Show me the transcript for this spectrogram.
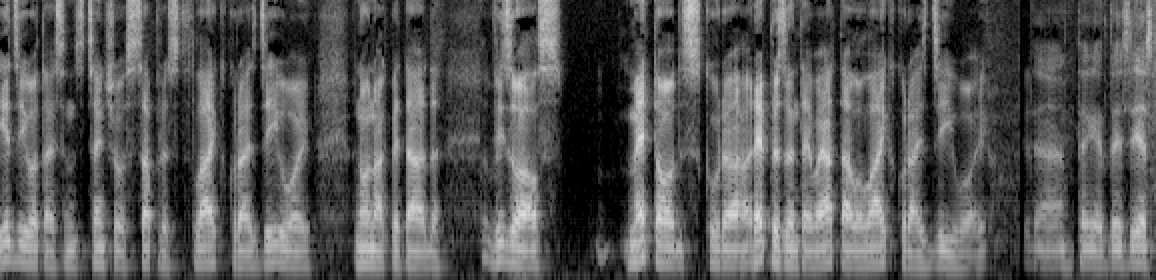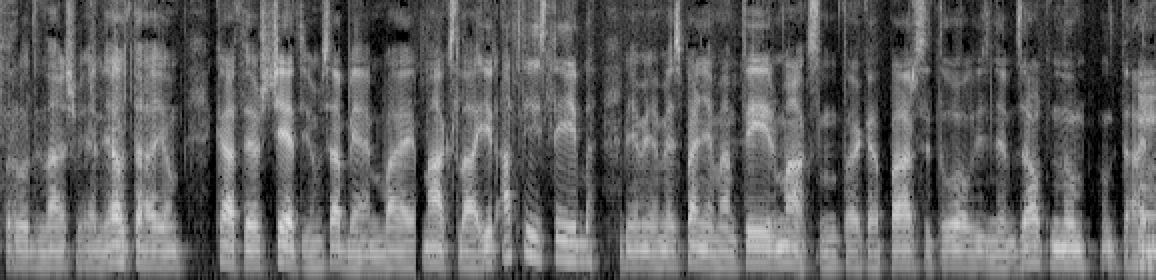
iedzīvotājs un cenšos saprast laiku, kurā es dzīvoju, nonākt pie tāda vizuāls metodas, kurā reprezentē vai attēlo laiku, kurā es dzīvoju. Tā, tagad es iesprūdināšu vienu jautājumu. Kā tev šķiet, jums abiem, vai mākslā ir attīstība? Ja, ja mēs paņemam tīru mākslu, nu, tā kā pārsi to izņemt zeltainumu, un tā ir mm.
